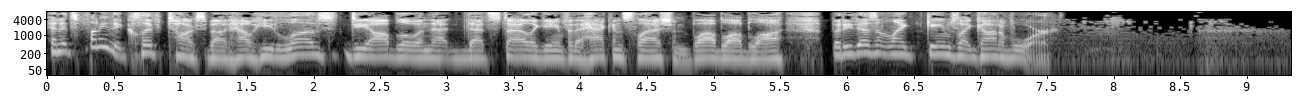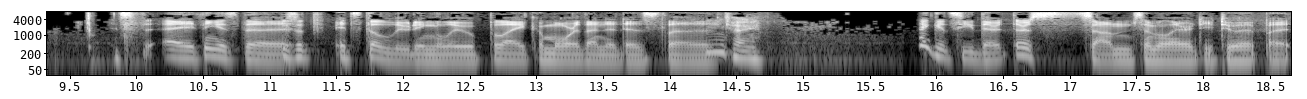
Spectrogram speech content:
And it's funny that Cliff talks about how he loves Diablo and that that style of game for the hack and slash and blah blah blah, but he doesn't like games like God of War. It's the, I think it's the Is it- it's the looting loop like more than it is the Okay. I could see there there's some similarity to it, but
